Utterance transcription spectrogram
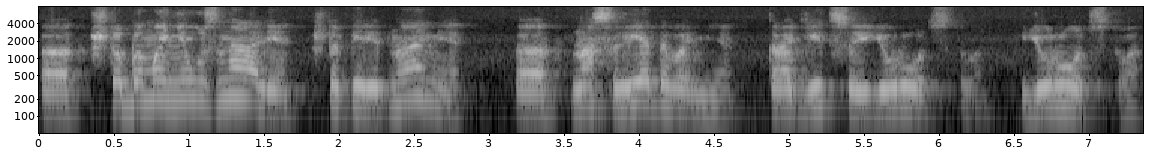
э, чтобы мы не узнали, что перед нами э, наследование традиции юродства. юродства.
